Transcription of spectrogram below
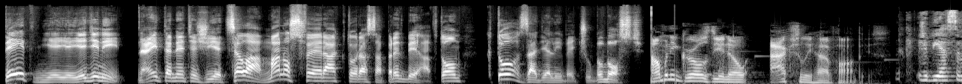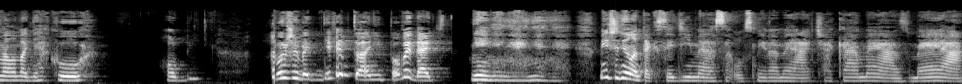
Tate nie je jediný. Na internete žije celá manosféra, ktorá sa predbieha v tom, kto zadeli väčšiu blbosť. How many girls do you know actually have hobbies? Že by ja som mala mať nejakú hobby. Bože, veď neviem to ani povedať. Nie, nie, nie, nie, nie. My všetci len tak sedíme a sa usmievame a čakáme a sme a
